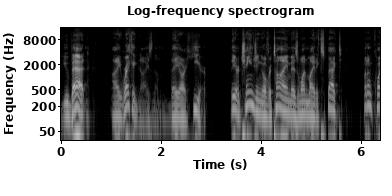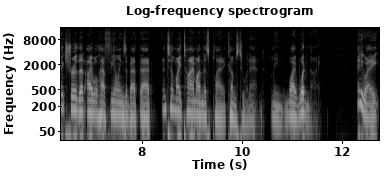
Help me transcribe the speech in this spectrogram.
You bet. I recognize them. They are here. They are changing over time as one might expect, but I'm quite sure that I will have feelings about that until my time on this planet comes to an end. I mean, why wouldn't I? Anyway,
